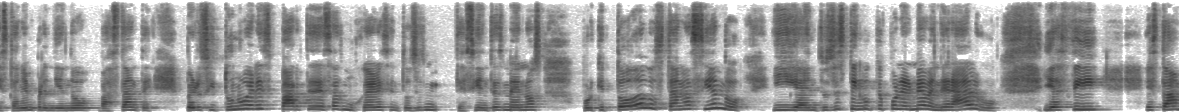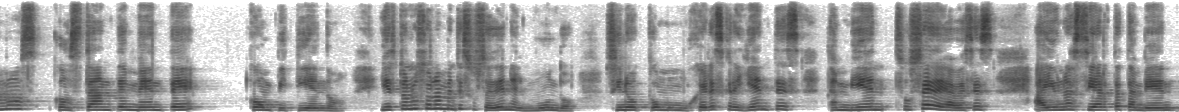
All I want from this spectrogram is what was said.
están emprendiendo bastante. Pero si tú no eres parte de esas mujeres, entonces te sientes menos porque todas lo están haciendo y entonces tengo que ponerme a vender algo. Y así estamos constantemente compitiendo. Y esto no solamente sucede en el mundo, sino como mujeres creyentes también sucede. A veces hay una cierta también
